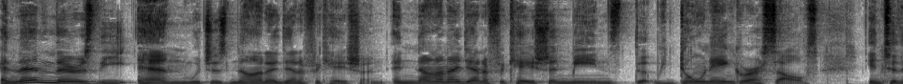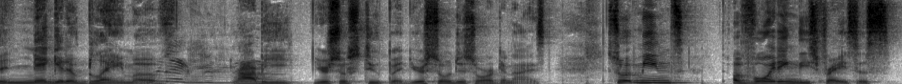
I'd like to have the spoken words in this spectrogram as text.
And then there's the N, which is non identification. And non identification means that we don't anchor ourselves into the negative blame of, Robbie, you're so stupid, you're so disorganized. So it means avoiding these phrases.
